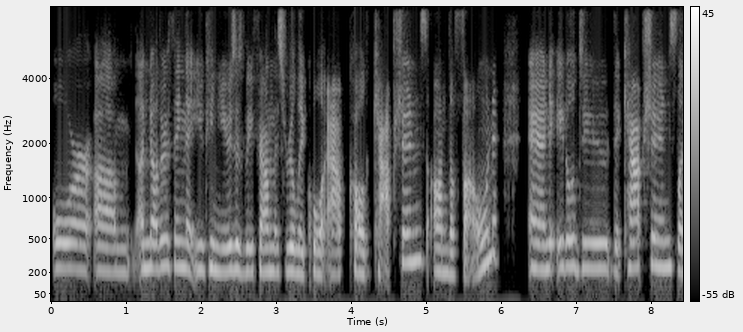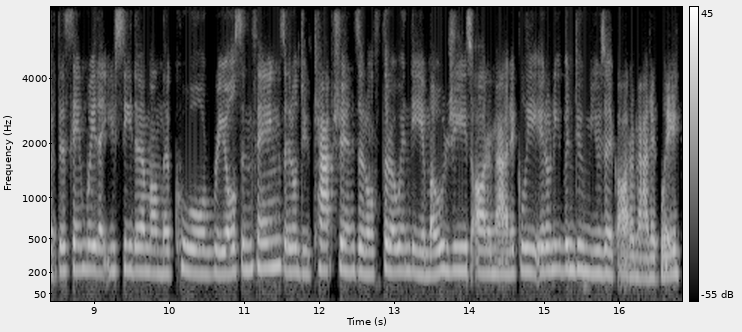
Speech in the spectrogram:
Or um, another thing that you can use is we found this really cool app called Captions on the phone, and it'll do the captions like the same way that you see them on the cool reels and things. It'll do captions, it'll throw in the emojis automatically, it'll even do music automatically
